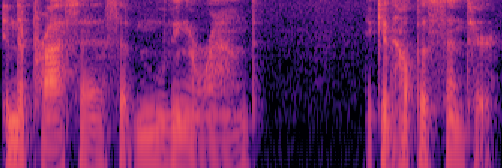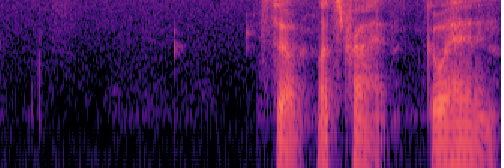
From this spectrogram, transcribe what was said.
in the process of moving around, it can help us center. So let's try it. Go ahead and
